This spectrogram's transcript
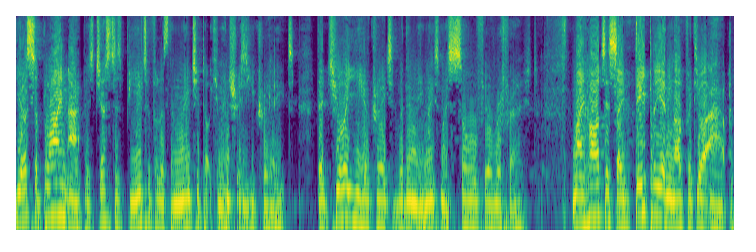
Your sublime app is just as beautiful as the nature documentaries you create. The joy you have created within me makes my soul feel refreshed. My heart is so deeply in love with your app.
